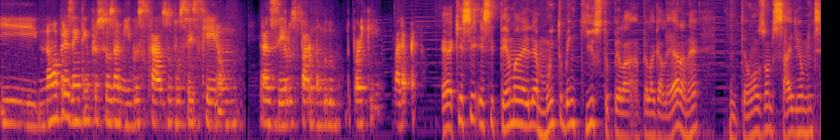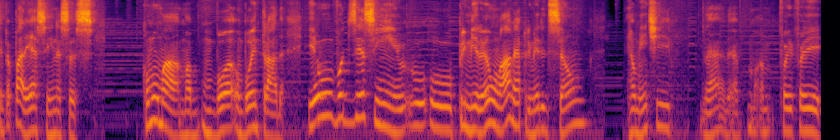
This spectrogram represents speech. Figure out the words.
E não apresentem para os seus amigos caso vocês queiram trazê-los para o mundo do, do board game. Vale a pena. É que esse, esse tema ele é muito bem quisto pela, pela galera, né? Então o Zombicide realmente sempre aparece aí nessas. Como uma, uma, uma, boa, uma boa entrada. Eu vou dizer assim, o, o primeirão lá, né? Primeira edição, realmente né, foi, foi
